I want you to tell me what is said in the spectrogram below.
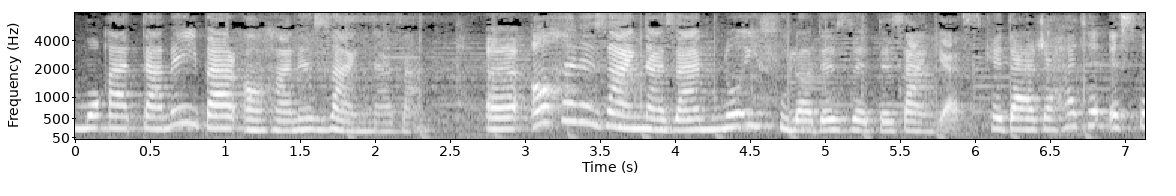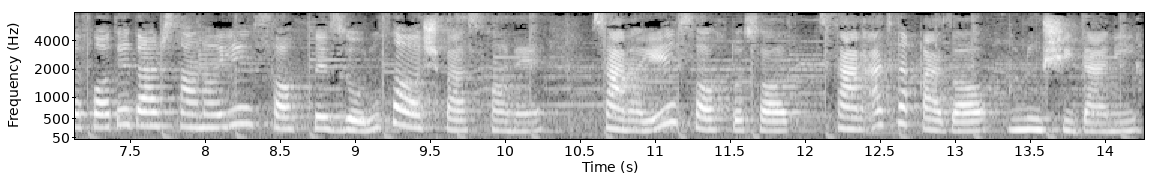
مقدمه ای بر آهن زنگ نزن آهن زنگ نزن نوعی فولاد ضد زنگ است که در جهت استفاده در صنایع ساخت ظروف آشپزخانه، صنایع ساخت و ساز، صنعت غذا، نوشیدنی،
